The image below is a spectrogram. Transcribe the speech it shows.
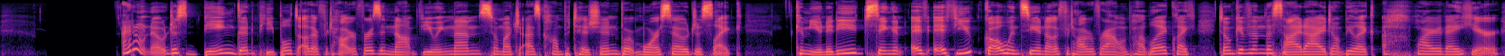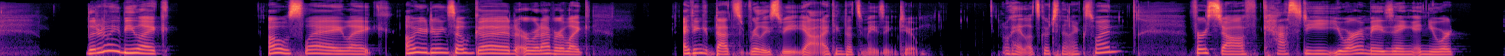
I don't know, just being good people to other photographers and not viewing them so much as competition, but more so just like community. Seeing if if you go and see another photographer out in public, like don't give them the side eye. Don't be like, why are they here? Literally be like, oh, slay, like oh, you're doing so good or whatever. Like, I think that's really sweet. Yeah, I think that's amazing too. Okay, let's go to the next one. First off, Cassidy, you are amazing and you are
